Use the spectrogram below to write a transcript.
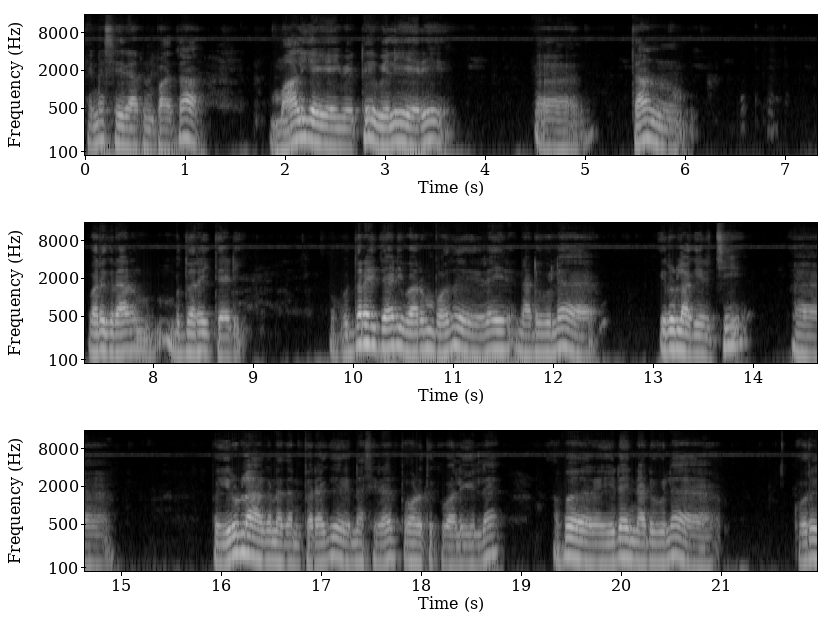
என்ன செய்கிறாருன்னு பார்த்தா மாளிகையை விட்டு வெளியேறி தான் வருகிறார் புத்தரை தேடி. புத்தரை தேடி வரும்போது இடை நடுவில் இருளாகிருச்சு இப்போ இருளாகினதன் பிறகு என்ன செய்கிறார் போகிறதுக்கு வழி இல்லை. அப்போ இடை நடுவில் ஒரு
